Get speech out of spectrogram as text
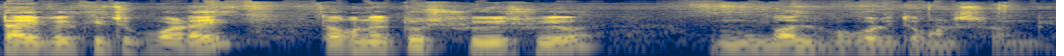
টাইপের কিছু পড়াই তখন একটু শুয়ে শুয়ে গল্প করি তোমার সঙ্গে।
